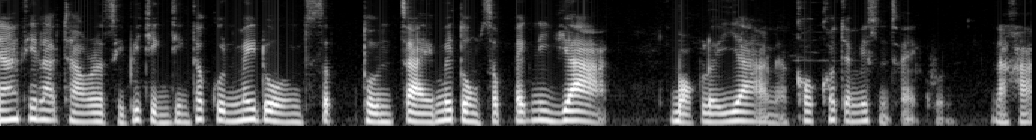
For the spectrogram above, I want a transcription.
นะที่รักชาวราศีพิจิกจริงถ้าคุณไม่โดนสนใจไม่ตรงสเปคนี่ยาก บอกเลยยากนะเขาเขาจะไม่สนใจคุณ นะคะ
